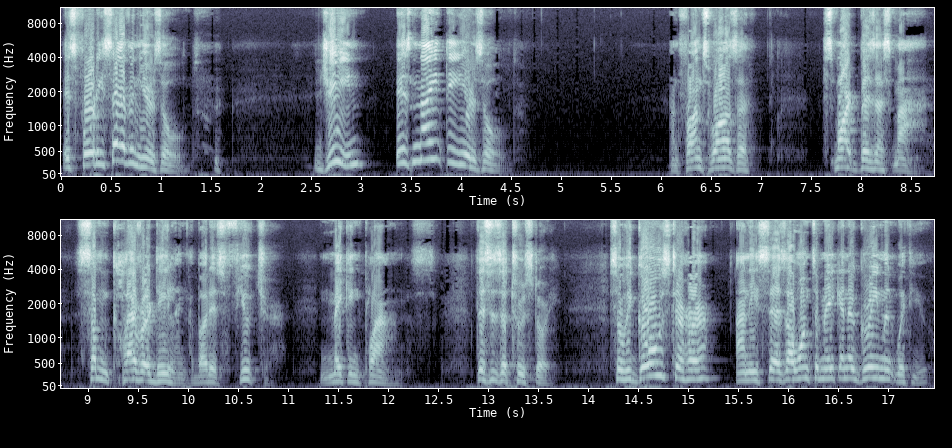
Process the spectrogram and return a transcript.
is 47 years old. Jean is 90 years old. And Francois is a smart businessman, some clever dealing about his future, making plans. This is a true story. So he goes to her and he says, I want to make an agreement with you.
